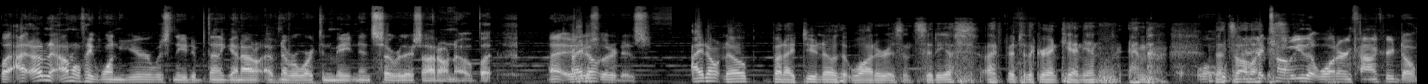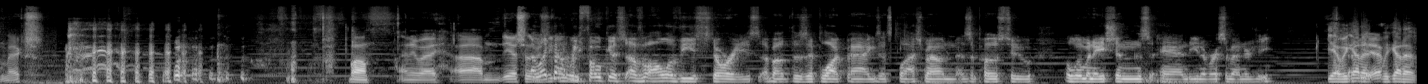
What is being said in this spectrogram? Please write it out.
But I, I don't. I don't think one year was needed. But then again, I don't, I've never worked in maintenance over there, so I don't know. But uh, it I is don't- what it is. I don't know, but I do know that water is insidious. I've been to the Grand Canyon, and Well, That's all you're I- tell me that water and concrete don't mix. Well, anyway, um, yeah. So I like how we focus of all of these stories about the Ziploc bags at Splash Mountain as opposed to Illuminations and Universe of Energy. yeah, we gotta Yeah. we gotta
